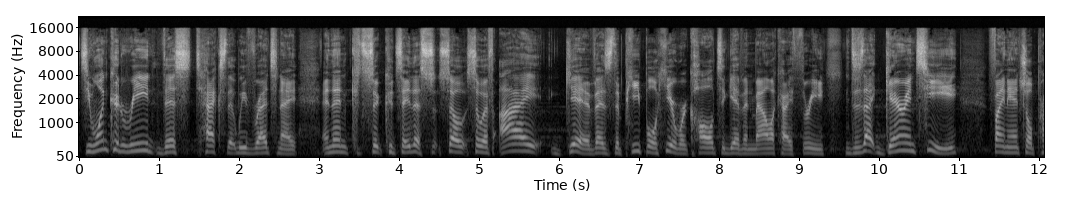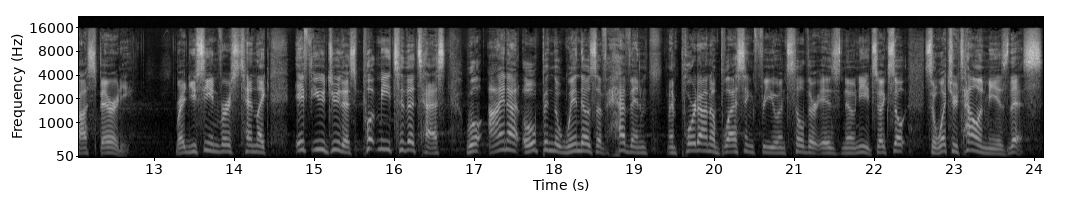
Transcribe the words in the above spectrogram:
See, one could read this text that we've read tonight and then could say this. So, so if I give, as the people here were called to give in Malachi 3, does that guarantee financial prosperity? Right? You see in verse 10, like, if you do this, put me to the test, will I not open the windows of heaven and pour down a blessing for you until there is no need? So, like, so, so what you're telling me is this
